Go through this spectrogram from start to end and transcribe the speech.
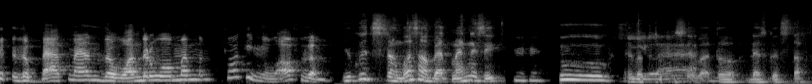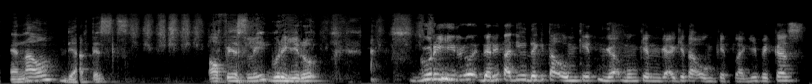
The Batman, the Wonder Woman, fucking love them. Ya gue senang banget sama Batman nih sih. Uh, Hebat gila. hebat tuh. That's good stuff. And now, the artists. Obviously, Gurihiro dari tadi udah kita ungkit, nggak mungkin nggak kita ungkit lagi because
